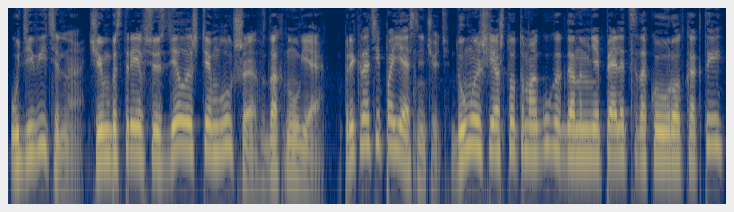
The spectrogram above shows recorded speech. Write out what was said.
Удивительно. Чем быстрее все сделаешь, тем лучше, вздохнул я. Прекрати поясничать. Думаешь, я что-то могу, когда на меня пялится такой урод, как ты?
